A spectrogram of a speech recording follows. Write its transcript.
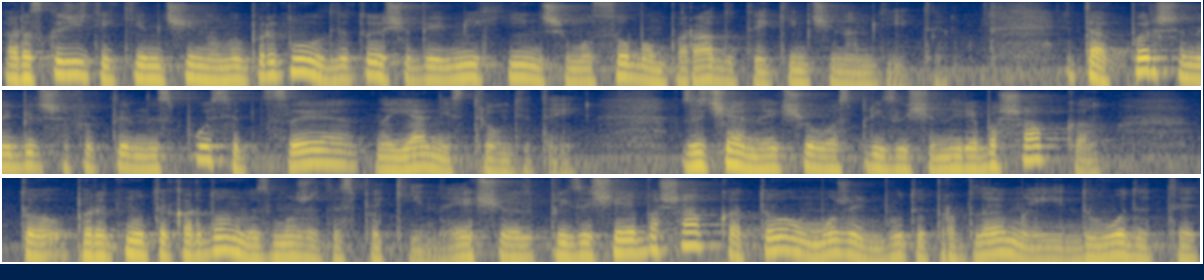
розкажіть, яким чином ви перетнули, для того, щоб я міг іншим особам порадити, яким чином діяти. І так, перший найбільш ефективний спосіб це наявність трьох дітей. Звичайно, якщо у вас прізвище не Рябошапка, то перетнути кордон ви зможете спокійно. Якщо прізвище Рябошапка, то можуть бути проблеми і доводити,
